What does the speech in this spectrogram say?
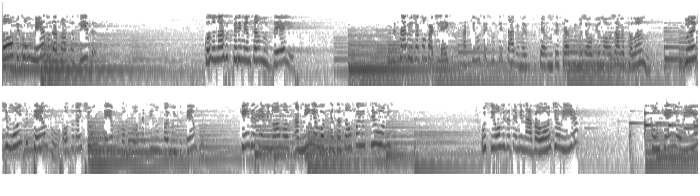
rompe com o medo das nossas vidas. Quando nós experimentamos dele, sabe, eu já compartilhei aqui, não sei se vocês sabem, mas não sei se é assim, mas já ouviu o Aljava falando. Durante muito tempo, ou durante um tempo, vamos colocar assim, não foi muito tempo, quem determinou a, a minha movimentação foi o ciúmes. O ciúmes determinava onde eu ia, com quem eu ia,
